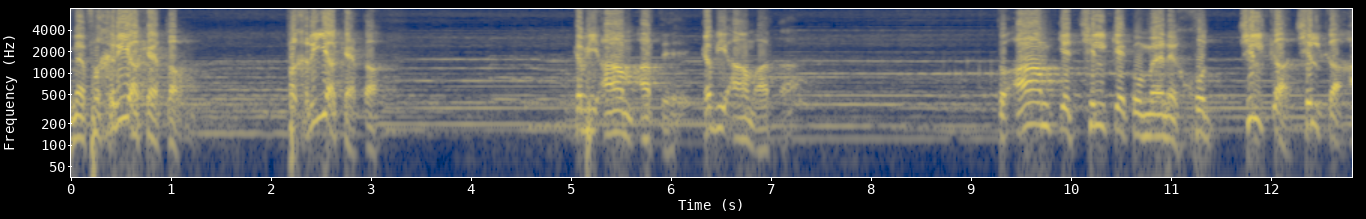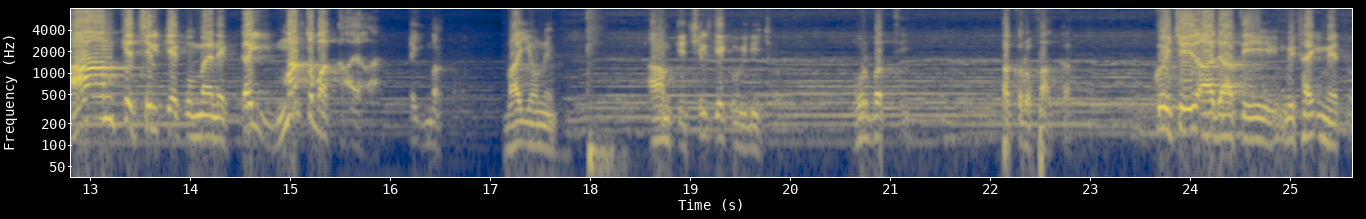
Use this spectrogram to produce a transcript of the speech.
मैं फखरिया कहता हूँ। फखरिया कहता हूँ। कभी आम आते कभी आम आता तो आम के छिलके को मैंने खुद, छिलका छिलका, आम के छिलके को मैंने कई मरतबा खाया है, कई मरतबा। भाइयों ने आम के छिलके को भी नहीं छोड़ा गुर्बत थी, फकर फाका कोई चीज़ आ जाती, मिठाई में तो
